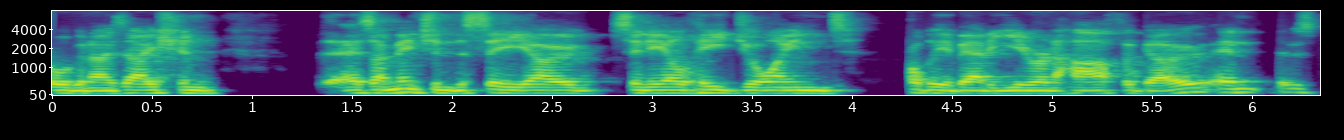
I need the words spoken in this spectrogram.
organisation. As I mentioned, the CEO, Sunil, he joined probably about a year and a half ago, and there was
